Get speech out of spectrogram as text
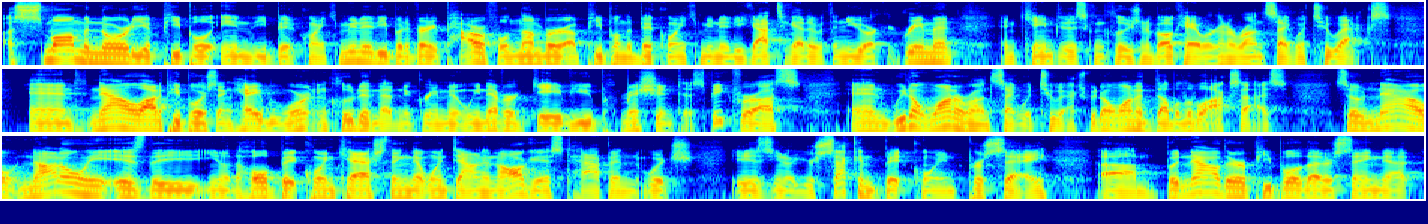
a, small minority of people in the Bitcoin community, but a very powerful number of people in the Bitcoin community got together with the New York agreement and came to this conclusion of, okay, we're going to run SegWit 2x. And now a lot of people are saying, hey, we weren't included in that agreement. We never gave you permission to speak for us, and we don't want to run SegWit 2x. We don't want to double the block size. So now, not only is the you know the whole Bitcoin Cash thing that went down in August happened, which is you know your second Bitcoin per se, um, but now there are people that are saying that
